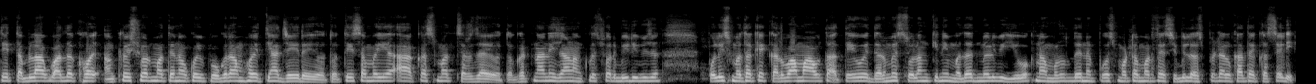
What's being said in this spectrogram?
તે તબલા વાદક હોય, અંકલેશ્વરમાં તેનો કોઈ પ્રોગ્રામ હોય, ત્યાં જઈ રહ્યો હતો. તે સમયે આ અકસ્માત સર્જાયો હતો. ઘટનાની જાણ અંકલેશ્વર બી ડિવિઝન પોલીસ મથકે કરવામાં આવતા તેઓએ ધર્મેશ સોલંકીની મદદ મેળવી યુવકના મૃતદેહને પોસ્ટમોર્ટમ અર્થે સિવિલ હોસ્પિટલ ખાતે ખસેડી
